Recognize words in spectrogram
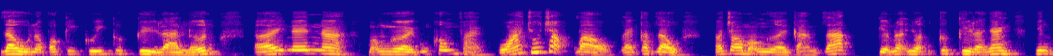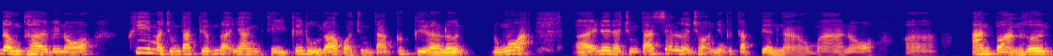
Dầu nó có kỹ quỹ cực kỳ là lớn. Đấy, nên là mọi người cũng không phải quá chú trọng vào đánh cặp dầu. Nó cho mọi người cảm giác kiếm lợi nhuận cực kỳ là nhanh, nhưng đồng thời với nó khi mà chúng ta kiếm lợi nhanh thì cái rủi ro của chúng ta cực kỳ là lớn đúng không ạ? Đấy nên là chúng ta sẽ lựa chọn những cái cặp tiền nào mà nó uh, an toàn hơn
